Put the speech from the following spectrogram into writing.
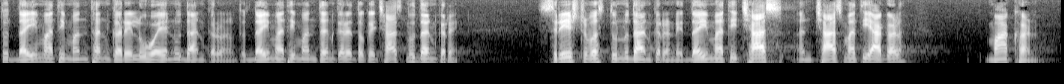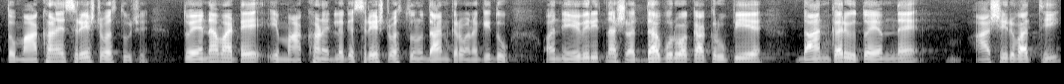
તો દહીંમાંથી મંથન કરેલું હોય એનું દાન કરવાનું. તો દહીંમાંથી મંથન કરે તો કંઈ છાસનું દાન કરે શ્રેષ્ઠ વસ્તુનું દાન કરે ને દહીંમાંથી છાસ અને છાસમાંથી આગળ માખણ. તો માખણ એ શ્રેષ્ઠ વસ્તુ છે. તો એના માટે એ માખણ એટલે કે શ્રેષ્ઠ વસ્તુનું દાન કરવાનું કીધું. અને એવી રીતના શ્રદ્ધાપૂર્વક આ કૃપીએ દાન કર્યું તો એમને આશીર્વાદથી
